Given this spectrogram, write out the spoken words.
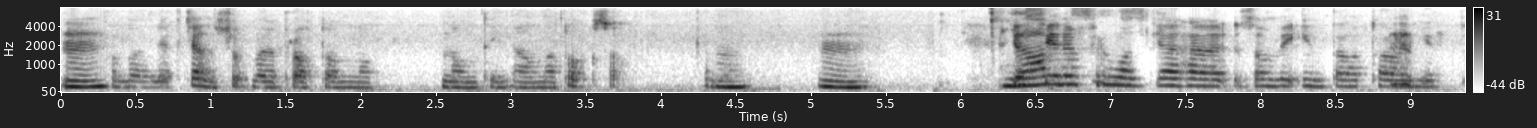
Mm, Som möjligt. Kanske börja prata om nå- någonting annat också. Mm. mm. Jag Ja, ser en fråga här som vi inte har tagit.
